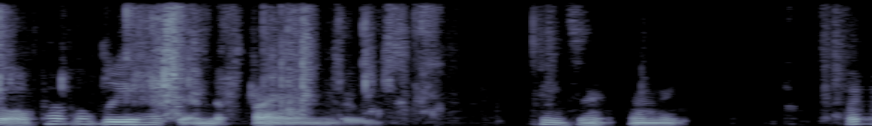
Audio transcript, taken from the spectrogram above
so I'll probably have to end up buying those. Like, I mean, what?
